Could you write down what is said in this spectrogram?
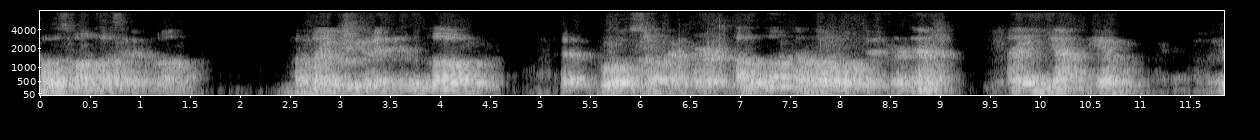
Allah subhanahu wa ta'ala said in Quran, فَمَنْ يُرِدِ اللَّهُ That whosoever Allah Ta'ala wanted for them, أَنْ يَهْدِيَهُ To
